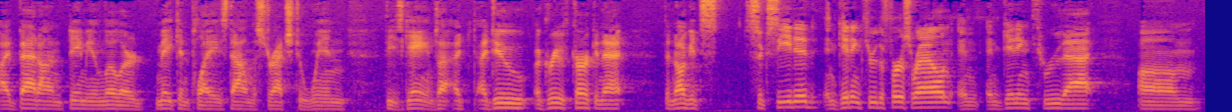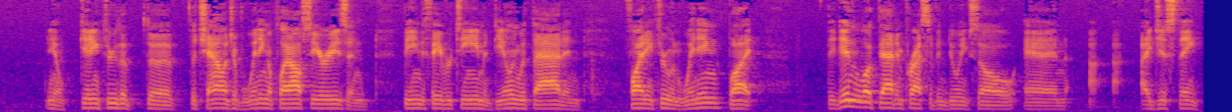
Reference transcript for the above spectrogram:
I bet on Damian Lillard making plays down the stretch to win these games. I, I, I do agree with Kirk in that the Nuggets succeeded in getting through the first round and, and getting through that, um, you know, getting through the, the, the challenge of winning a playoff series and being the favorite team and dealing with that and fighting through and winning. But they didn't look that impressive in doing so. And I, I just think,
